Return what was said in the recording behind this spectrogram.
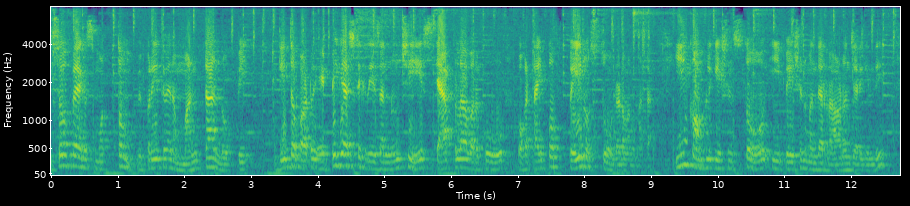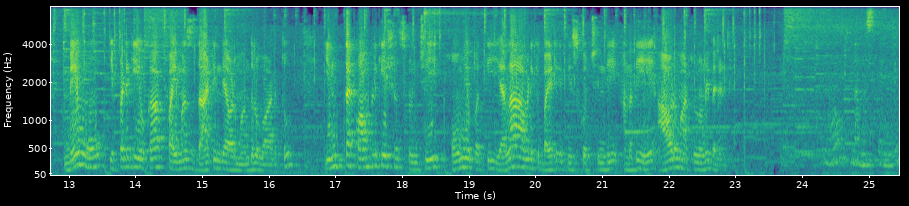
ఇసోఫాగస్ మొత్తం విపరీతమైన మంట నొప్పి దీంతో పాటు ఎపిగాస్ట్రిక్ రీజన్ నుంచి స్కాపులా వరకు ఒక టైప్ ఆఫ్ పెయిన్ వస్తూ ఉండడం అనమాట ఈ కాంప్లికేషన్స్తో ఈ పేషెంట్ మన దగ్గర రావడం జరిగింది. మేము ఇప్పటికీ ఒక ఫైవ్ మంత్స్ దాటింది ఆవిడ మందులు వాడుతూ ఇంత కాంప్లికేషన్స్ నుంచి హోమియోపతి ఎలా ఆవిడకి బయటికి తీసుకొచ్చింది అన్నది ఆవిడ మాటల్లోనే వినండి. నమస్తే అండి.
